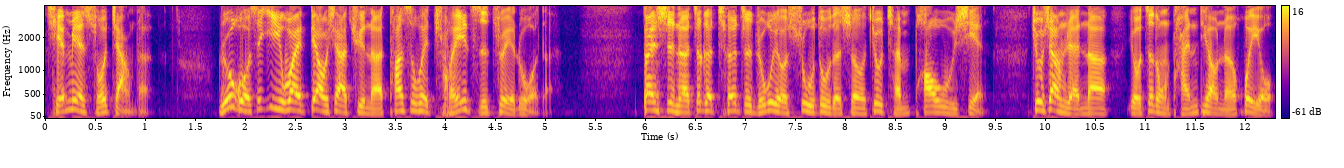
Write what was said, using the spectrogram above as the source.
前面所讲的，如果是意外掉下去呢，它是会垂直坠落的。但是呢，这个车子如果有速度的时候，就呈抛物线，就像人呢有这种弹跳呢，会有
